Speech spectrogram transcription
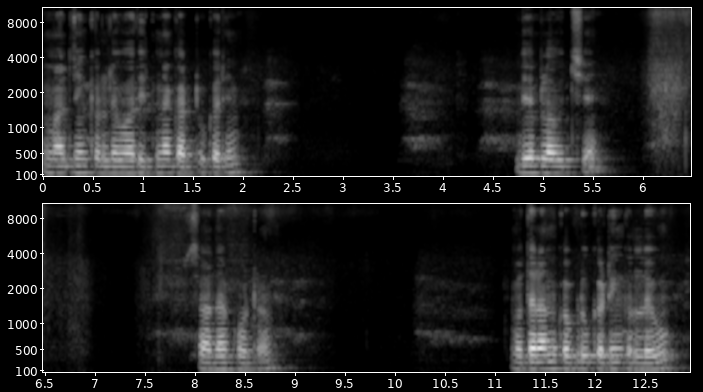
માર્જિન કરી લેવા, રીતના કાટું કરીને. બે બ્લાઉઝ છે. સાદા કોટન. વધારાનું કપડું કટિંગ કરી લેવું.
